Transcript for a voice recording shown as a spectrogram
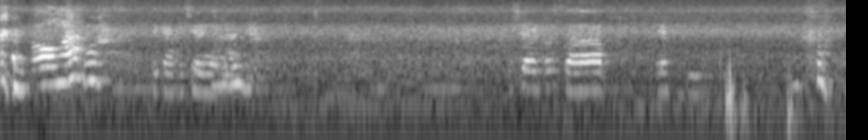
Oo nga. Teka, i-share nga natin. I-share ko sa FB.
